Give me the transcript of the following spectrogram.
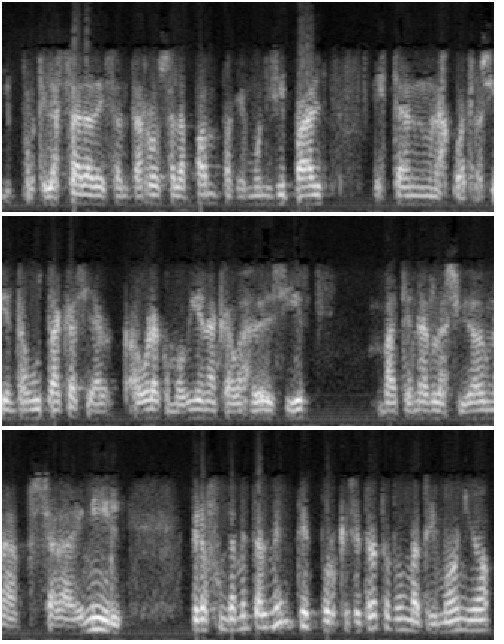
y porque la sala de Santa Rosa La Pampa, que es municipal, está en unas 400 butacas y ahora, como bien acabas de decir, va a tener la ciudad una sala de mil. pero fundamentalmente porque se trata de un matrimonio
